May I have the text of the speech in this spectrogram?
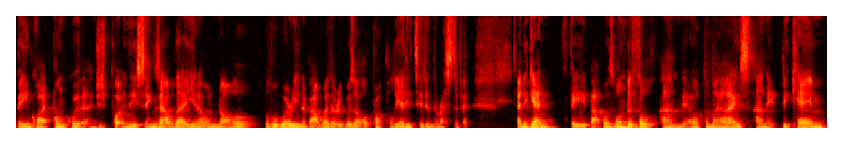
being quite punk with it and just putting these things out there, you know, and not over worrying about whether it was all properly edited and the rest of it. And again, feedback was wonderful and it opened my eyes and it became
